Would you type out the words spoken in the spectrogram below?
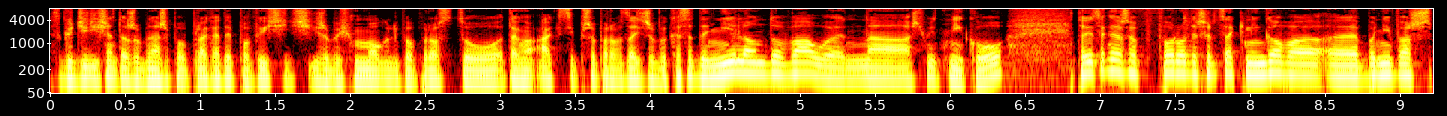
zgodzili się na to, żeby nasze plakaty powiesić i żebyśmy mogli po prostu taką akcję przeprowadzać, żeby kasety nie lądowały na śmietniku. To jest taka forma też recyklingowa, e, ponieważ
